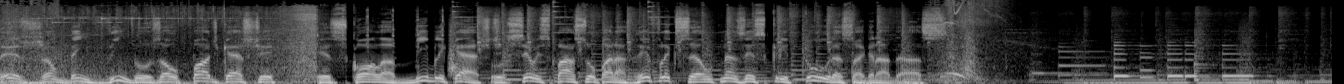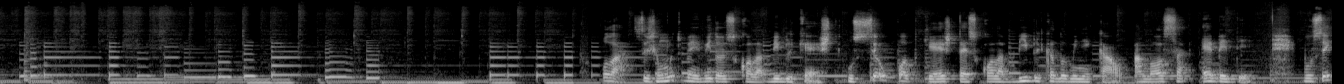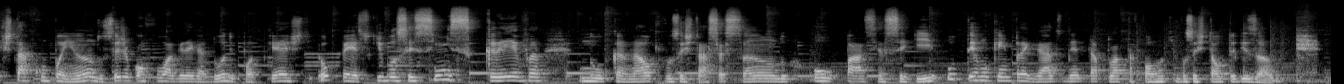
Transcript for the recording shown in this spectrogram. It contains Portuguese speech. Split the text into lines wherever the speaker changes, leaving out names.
Sejam bem-vindos ao podcast Escola Biblicast, o seu espaço para reflexão nas Escrituras Sagradas.
Olá, seja muito bem-vindo ao Escola Biblicast, o seu podcast da Escola Bíblica Dominical, a nossa EBD. Você que está acompanhando, seja qual for o agregador de podcast, eu peço que você se inscreva no canal que você está acessando ou passe a seguir o termo que é empregado dentro da plataforma que você está utilizando.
